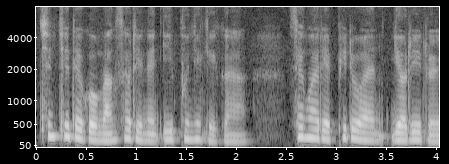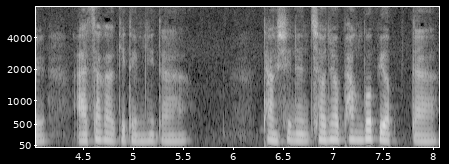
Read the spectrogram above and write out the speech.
침체되고 망설이는 이 분위기가 생활에 필요한 열의를 앗아가게 됩니다. 당신은 전혀 방법이 없다.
